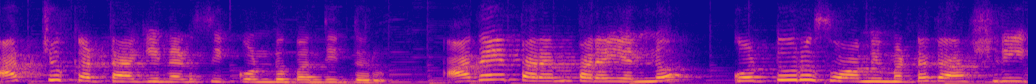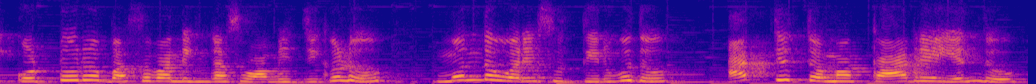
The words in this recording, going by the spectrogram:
ಅಚ್ಚುಕಟ್ಟಾಗಿ ನಡೆಸಿಕೊಂಡು ಬಂದಿದ್ದರು. ಅದೇ ಪರಂಪರೆಯನ್ನು ಕೊಟ್ಟೂರು ಸ್ವಾಮಿ ಮಠದ ಶ್ರೀ ಕೊಟ್ಟೂರು ಬಸವಲಿಂಗ ಸ್ವಾಮೀಜಿಗಳು ಮುಂದುವರಿಸುತ್ತಿರುವುದು ಅತ್ಯುತ್ತಮ ಕಾರ್ಯ ಎಂದು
